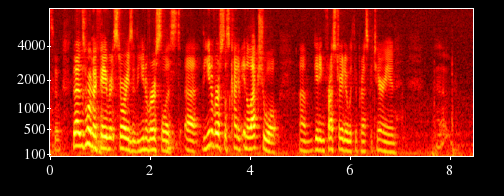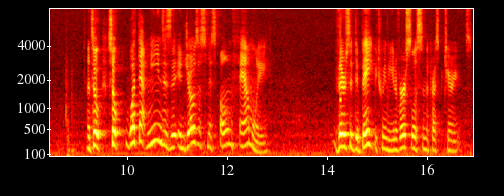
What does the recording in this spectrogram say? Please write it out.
So that is one of my favorite stories of the Universalist, uh, the Universalist kind of intellectual um, getting frustrated with the Presbyterian. And so, so what that means is that in Joseph Smith's own family, there's a debate between the Universalists and the Presbyterians.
